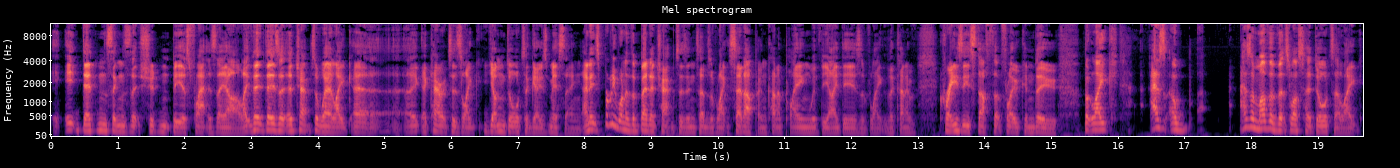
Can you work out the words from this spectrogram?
it deadens things that shouldn't be as flat as they are. Like there, there's a, a chapter where like uh, a, a character's like young daughter goes missing, and it's probably one of the better chapters in terms of like setup and kind of playing with the ideas of like the kind of crazy stuff that Flo can do. But like as a as a mother that's lost her daughter, like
